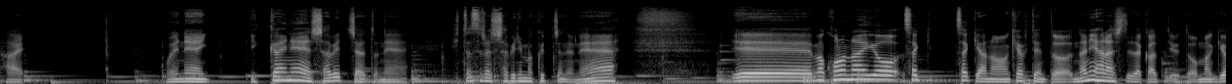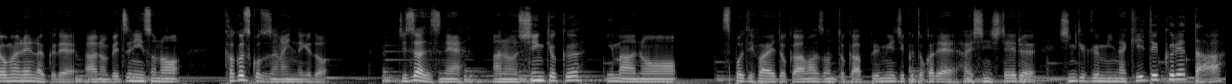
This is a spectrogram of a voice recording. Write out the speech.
はい。これね一回ね喋っちゃうとねひたすら喋りまくっちゃうんだよね。えー、まあ、この内容さっきさっきあのキャプテンと何話してたかっていうと、まあ、業務連絡であの別にその隠すことじゃないんだけど実はですねあの新曲今あの Spotify とか Amazon とか Apple Music とかで配信している新曲みんな聞いてくれた？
